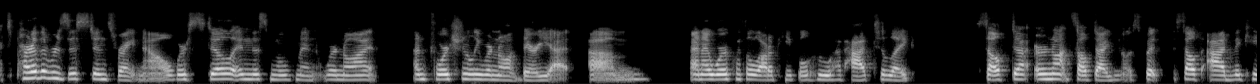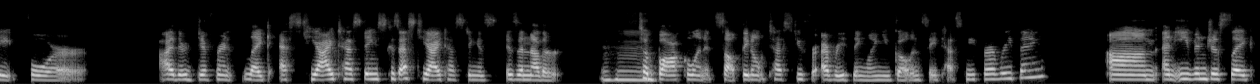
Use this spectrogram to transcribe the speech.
it's part of the resistance right now. We're still in this movement. We're not unfortunately we're not there yet. Um and I work with a lot of people who have had to like self or not self diagnose, but self advocate for either different like STI testings because STI testing is is another mm-hmm. debacle in itself. They don't test you for everything when you go and say test me for everything. Um, and even just like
